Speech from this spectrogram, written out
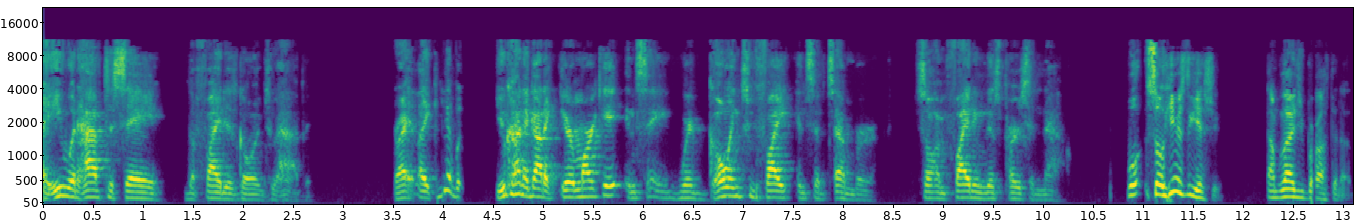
he would have to say the fight is going to happen. Right? Like Yeah, but you kind of got to earmark it and say, we're going to fight in September. So I'm fighting this person now. Well, so here's the issue. I'm glad you brought that up.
